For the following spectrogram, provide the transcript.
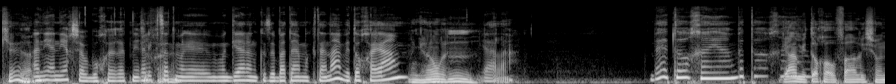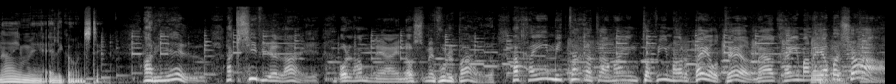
כן, אני אני עכשיו בוחרת, נראה לי. קצת מגיע לנו כזה בת הים הקטנה, בתוך הים. לגמרי. Mm. יאללה. בתוך הים, בתוך הים. גם מתוך ההופעה הראשונה עם אה, אלי גורנשטיין. אריאל, הקשיבי אליי, עולם בני האנוש מבולבל, החיים מתחת למים טובים הרבה יותר מהחיים על היבשה.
